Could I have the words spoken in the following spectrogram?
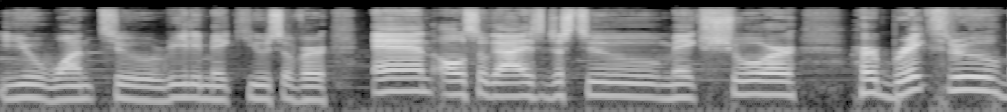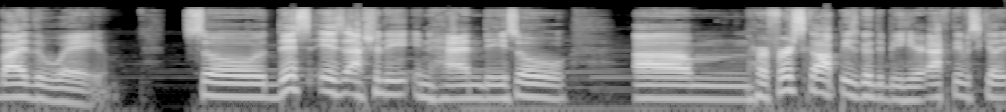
you want to really make use of her. And also, guys, just to make sure her breakthrough, by the way. So this is actually in handy. So um, her first copy is going to be here. Active skill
